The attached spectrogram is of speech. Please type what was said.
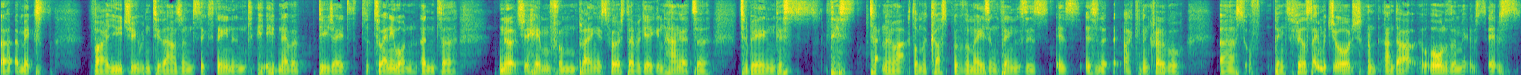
a, a, mix via YouTube in 2016 and he- he'd never DJ'd to, to anyone. And to nurture him from playing his first ever gig in Hangar to, to being this this techno act on the cusp of amazing things is is is an, like an incredible uh, sort of thing to feel. Same with George and, and uh, all of them. It was, it was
